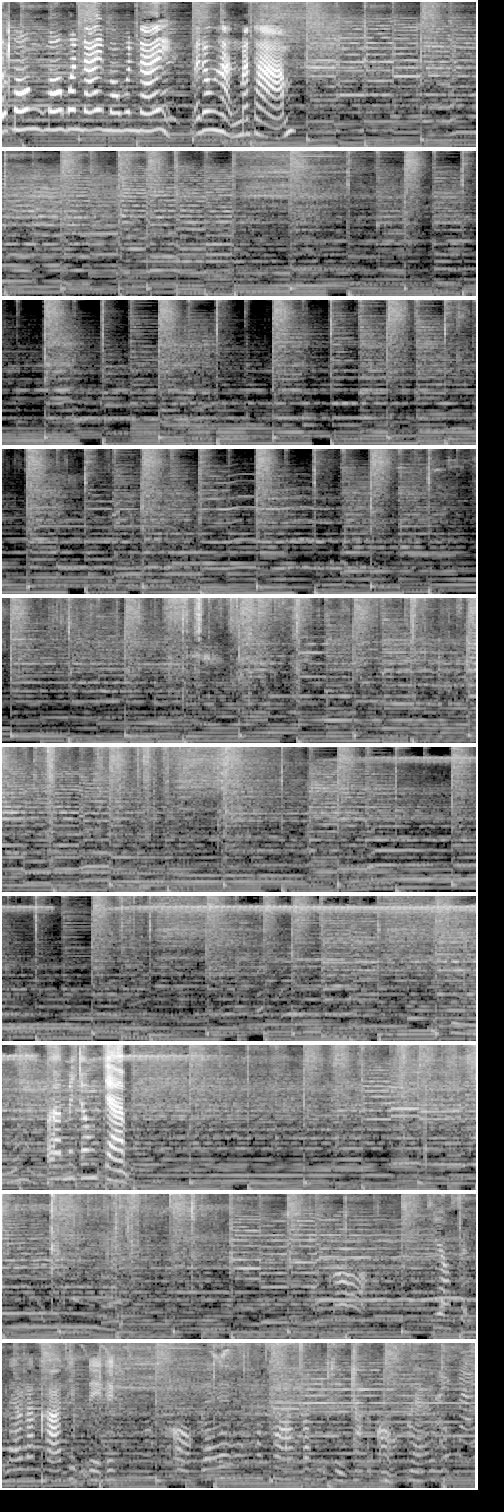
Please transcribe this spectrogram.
อมองมองบันใดมองบันใดไม่ต้องหันมาถาม ป้าไม่ต้องจับ ก็เที่ยวเสร็จแล้วนะคะทริปนี้ออกแล้วนะคะตอนนี้ถึงทางออกแล้ว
